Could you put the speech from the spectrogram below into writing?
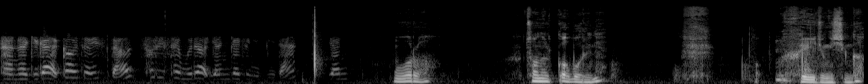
전화기가 꺼져 있어 서류상으로 연결 중입니다. 연... 뭐라? 전화를 꺼버리네? 어, 회의 중이신가?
